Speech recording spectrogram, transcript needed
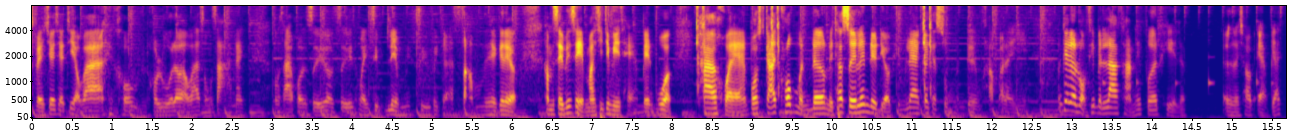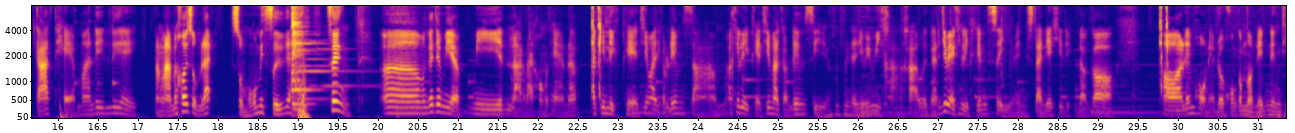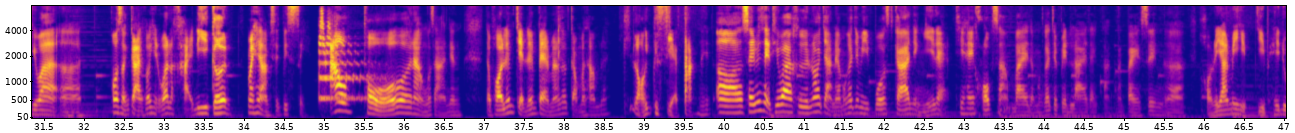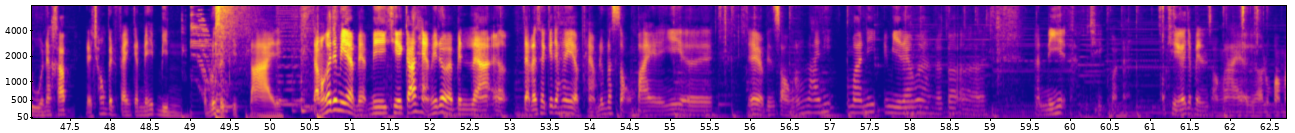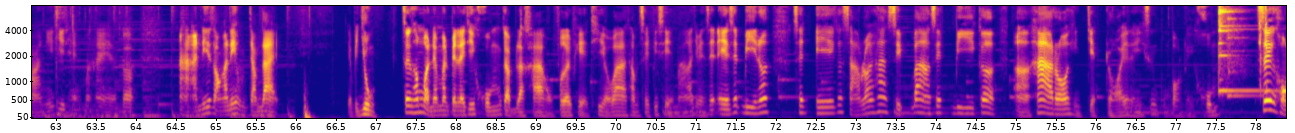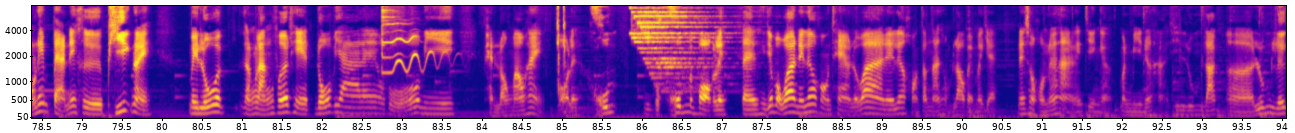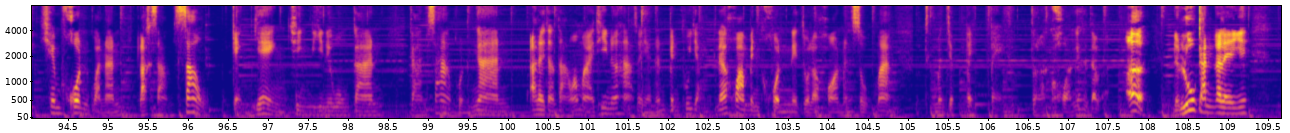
สเปเชียลเซตที่แบบว่าเขาเขารู้แล้วแบบว่าสงสารนะสงสารคนซื้อแบบซื้อทำไมสิบเล่มไม่ซื้อไปแค่ซ้ำเลยก็เลยแบบทำเซตพิเศษมาที่จะมีแถมเป็นพวกผ้าแขวนโปสการ์ดครบเหมือนเดิมหรือถ้าซื้อเล่มเดียวๆพิมพ์แรกก็จะสุ่มเหมือนเดิมครับอะไรอย่างนี้ มันก็จะหลบที่เป็นรากฐานให้เฟิร์สเพจเออชอบแอบยัดการ์ดแถมมาเรื่อยๆ หลังๆไม่ค่อยสุ่มแล้วสุ่มผมก็ไม่ซื้อกันซึ่งเออมันก็จะมีแบบมีหลากหลายของแถมนะอะคริลิกเพจที่มากับเล่ม3อะคริลิกเพจที่มากับเล่ม4มันยังไม่มีขาขาเหมือนกันจะเป็นอะคริลิกเล่ม4เป็นสแตนดี้อะคริลิกแล้วก็พอเล่ม6เนี่ยโดนคงกำหนดนิดนึงที่ว่าเออผู้สังกัดเขาเห็นว่าขายดีเกินไม่ให้ทำเซตพิเศษ เอ้าโถน่าสงสารยัง แต่พอเล่ม7เล่ม8มันก็กลับมาทำแล้วที่หลอกคือเสียตังค์เนี่ยเออเซตพิเศษที่ว่าคือนอกจากเนี่ยมันก็จะมีโปสการ์ดอย่างนี้แหละที่ให้ครบ3ใบแต่มันก็จะเป็นลายแตกต่างกันไป ซึ่งเออขออนุญาตไม่หยิบหยิบให้ดูนะครับเดี๋ยวช่องเป็นแฟนกันไม่ให้บิน ผมรู้สึกผิดตายเลยแต่มันก็จะมีแบบมีเคการ์ดแถมให้ด้วยแบบเป็นละเออแต่ละเซตก็จะให้แบบแถมเล่มละสองใบอะไรอย่างงี้เออจะแบบเป็นสองลายนี้ประมาณนี้ไม่มีแล้วมากแล้วก็เอออันนี้เช็คก่อนนะโอเคก็จะเป็นสองลายเออลงประมาณนี้ที่แถมมาให้แล้วก็ อะอันนี้สองอันนี้ผมจำได้ อย่าไปยุ่ง ซึ่งทั้งหมดเนี่ยมันเป็นอะไรที่คุ้มกับราคาของ First Page ที่ว่าทำเซตพิเศษมาก็จะเป็นเซต A เซต B เนาะเซต A ก็ 350 บ้างเซต B ก็อ่า500ถึง700 อะไรอย่างนี้ซึ่งผมบอกเลยคุ้ม ซึ่งของเล่มแปดนี่คือพีคหน่อยไม่รู้ว่าหลังๆเฟิร์สเทดโดบยาอะไรโอ้โหมีแผ่นรองเมาส์ให้บอกเลยคุ้ม ยิ่งกว่าคุ้มมาบอกเลย แต่ถึงจะบอกว่าในเรื่องของแถมหรือว่าในเรื่องของตำนานผมเล่าไปเมื่อกี้ในส่วนของเนื้อหาจริงๆอะมันมีเนื้อหาที่ลุ่มลักเอ่อลุ่มลึกเข้มข้นกว่านั้น รักสามเศร้าแก่งแย่ง ชิงดีในวงการ การสร้างผลงานอะไรต่างๆว่าหมายที่เนื้อหาส่วนใหญ่นั้นเป็นผู้ใหญ่ และความเป็นคนในตัวละครมันสูงมาก ถึงมันจะแปลกๆตัวละครก็แต่แบบเออ เดี๋ยวรู้กันอะไรอย่างงี้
